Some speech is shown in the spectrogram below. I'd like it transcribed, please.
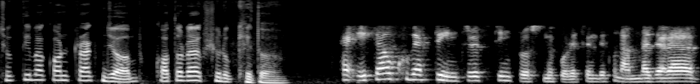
চুক্তি বা কন্ট্রাক্ট জব কতটা সুরক্ষিত? হ্যাঁ এটাও খুব একটা ইন্টারেস্টিং প্রশ্ন করেছেন। দেখুন আমরা যারা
